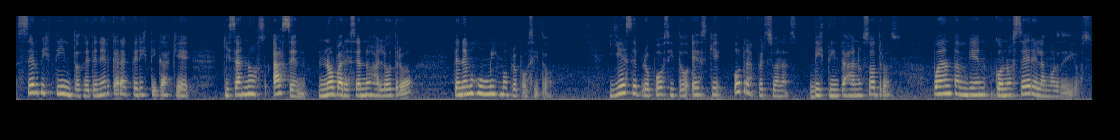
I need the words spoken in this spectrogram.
ser distintos, de tener características que quizás nos hacen no parecernos al otro, tenemos un mismo propósito. Y ese propósito es que otras personas distintas a nosotros puedan también conocer el amor de Dios.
